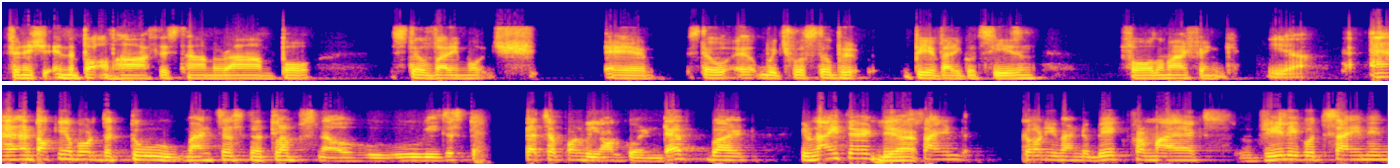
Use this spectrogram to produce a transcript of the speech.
finish in the bottom half this time around, but still very much uh, still uh, which will still be, be a very good season for them, I think. Yeah. And, and talking about the two Manchester clubs now, who we'll just touch upon, we'll not go in depth, but United, they've yeah. signed Donny van de Beek from Ajax, really good signing.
